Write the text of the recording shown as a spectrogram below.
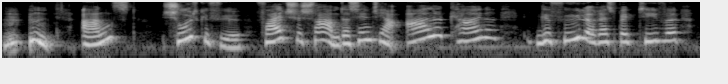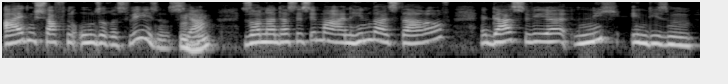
Angst Schuldgefühl, falsche Scham, das sind ja alle keine Gefühle respektive Eigenschaften unseres Wesens, mhm. ja, sondern das ist immer ein Hinweis darauf, dass wir nicht in diesem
